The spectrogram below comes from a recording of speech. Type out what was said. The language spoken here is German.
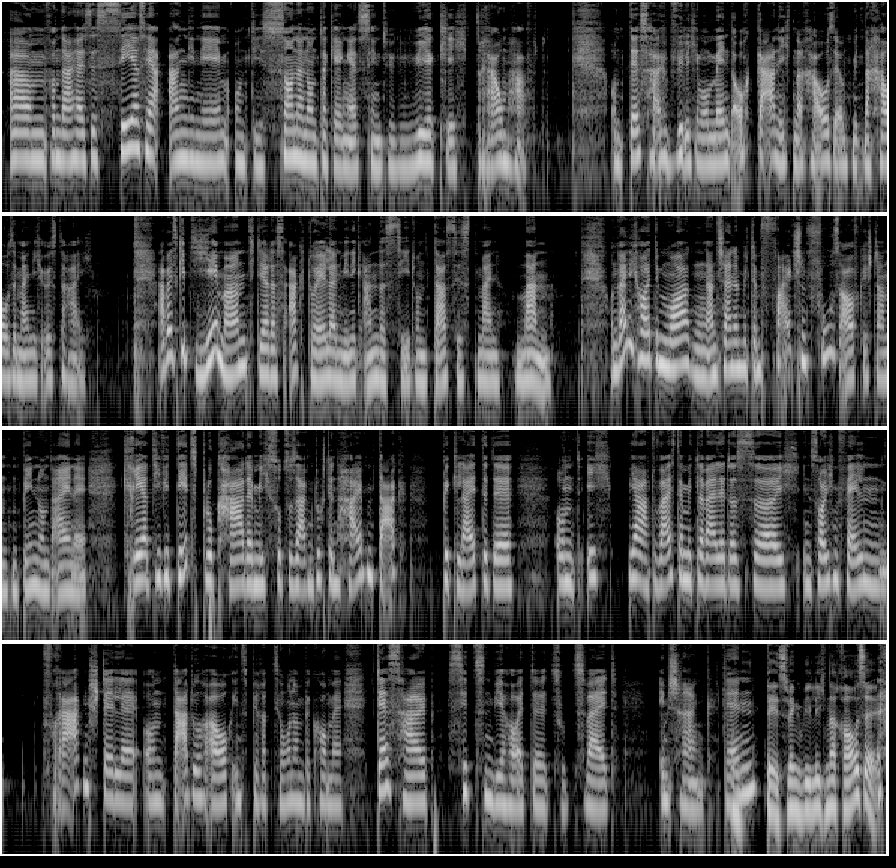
Ähm, von daher ist es sehr, sehr angenehm und die Sonnenuntergänge sind wirklich traumhaft. Und deshalb will ich im Moment auch gar nicht nach Hause und mit nach Hause meine ich Österreich. Aber es gibt jemand, der das aktuell ein wenig anders sieht und das ist mein Mann. Und weil ich heute Morgen anscheinend mit dem falschen Fuß aufgestanden bin und eine Kreativitätsblockade mich sozusagen durch den halben Tag begleitete. Und ich, ja, du weißt ja mittlerweile, dass äh, ich in solchen Fällen Fragen stelle und dadurch auch Inspirationen bekomme. Deshalb sitzen wir heute zu zweit im Schrank, denn und deswegen will ich nach Hause.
